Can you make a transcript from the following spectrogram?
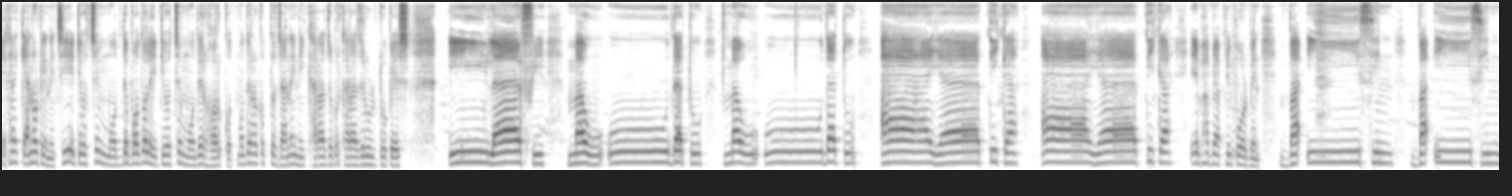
এখানে কেন টেনেছি? এটি হচ্ছে মধ্যে বদল, এটি হচ্ছে মোদের হরকত। মোদের হরকত তো জানেনি খারা জবর খারাজের উল্টো পেশ। ইলাফি মাউ উদাতু মাউ উদাতু আয়াতিকা। আয়াতিকা, এভাবে আপনি পড়বেন। বা ইসিন বা ইসিন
